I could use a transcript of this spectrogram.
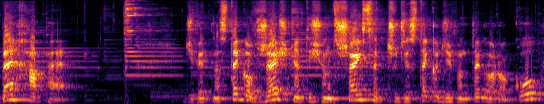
BHP. 19 września 1639 roku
